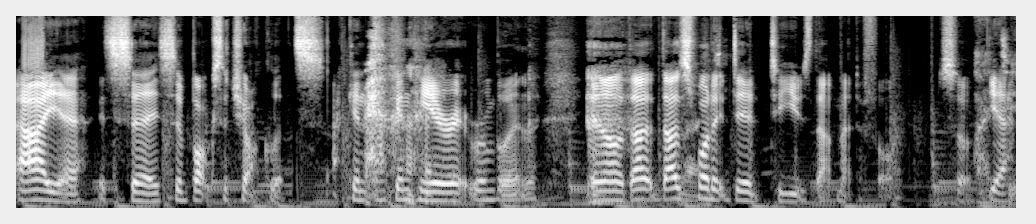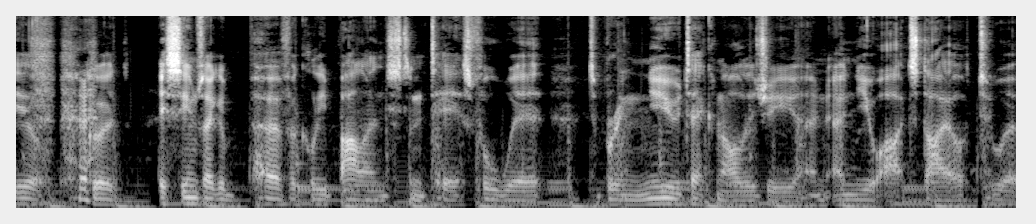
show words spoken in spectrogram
ah yeah it's a, it's a box of chocolates. I can i can hear it rumbling. You know that that's what it did to use that metaphor. So yeah. Good. It seems like a perfectly balanced and tasteful way to bring new technology and a new art style to a,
